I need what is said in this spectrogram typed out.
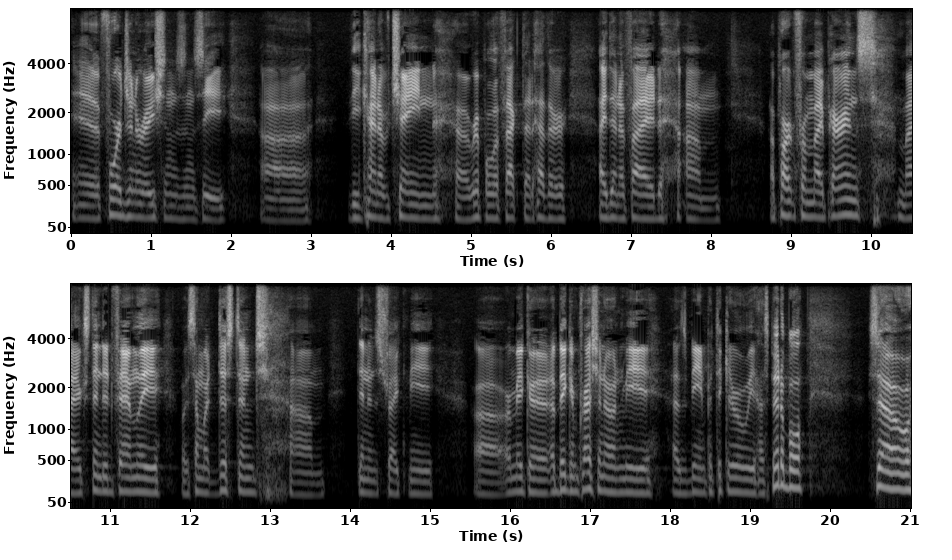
uh, four generations and see uh, the kind of chain uh, ripple effect that Heather identified. Um, apart from my parents, my extended family was somewhat distant, um, didn't strike me uh, or make a, a big impression on me as being particularly hospitable. So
